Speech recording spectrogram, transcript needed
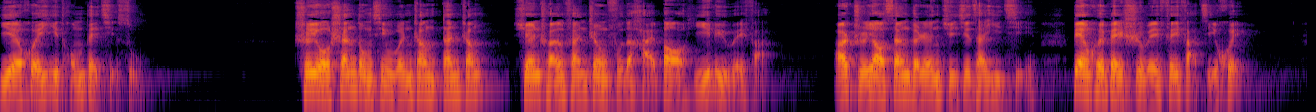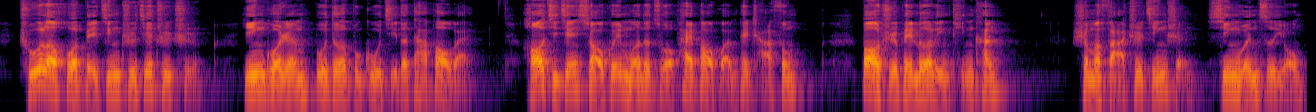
也会一同被起诉。持有煽动性文章的单张、宣传反政府的海报一律违法，而只要三个人聚集在一起，便会被视为非法集会。除了获北京直接支持、英国人不得不顾及的大报外，好几间小规模的左派报馆被查封，报纸被勒令停刊。什么法治精神、新闻自由，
